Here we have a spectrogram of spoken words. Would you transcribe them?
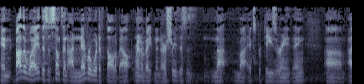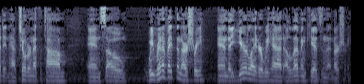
And by the way, this is something I never would have thought about renovating a nursery. This is not my expertise or anything. Um, I didn't have children at the time. And so we renovate the nursery, and a year later, we had 11 kids in that nursery.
